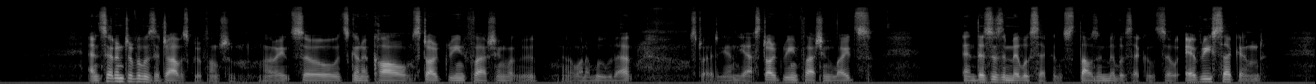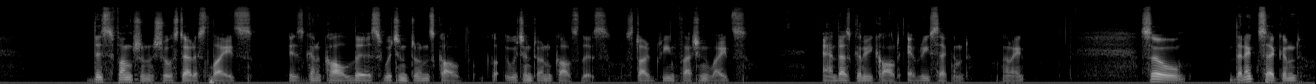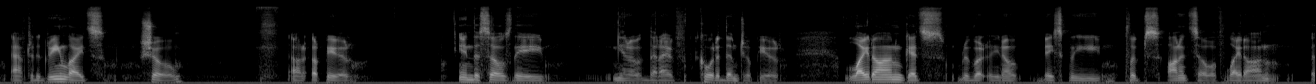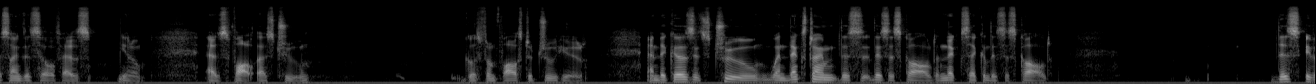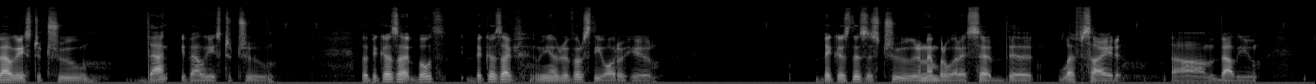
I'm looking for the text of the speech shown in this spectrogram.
and set interval is a JavaScript function. All right, so it's going to call start green flashing. I don't want to move that. Let's try it again. Yeah, start green flashing lights and this is in milliseconds, 1000 milliseconds. So every second, this function show status lights is going to call this, which in turn is called, which in turn calls this, start green flashing lights, and that's going to be called every second. All right. So the next second, after the green lights show or appear in the cells they, you know, that I've coded them to appear, light on gets revert, you know, basically flips on itself. Light on assigns itself as you know as false as true goes from false to true here and because it's true when next time this this is called and next second this is called this evaluates to true that evaluates to true. But because I both because I've you know reversed the order here because this is true remember what I said the left side um, value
